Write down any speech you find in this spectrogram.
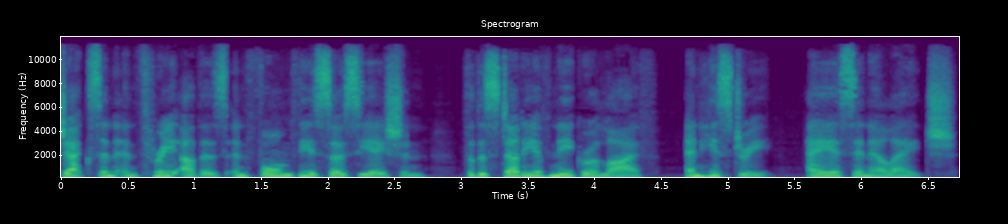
Jackson and three others and formed the Association for the Study of Negro Life and History, ASNLH.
